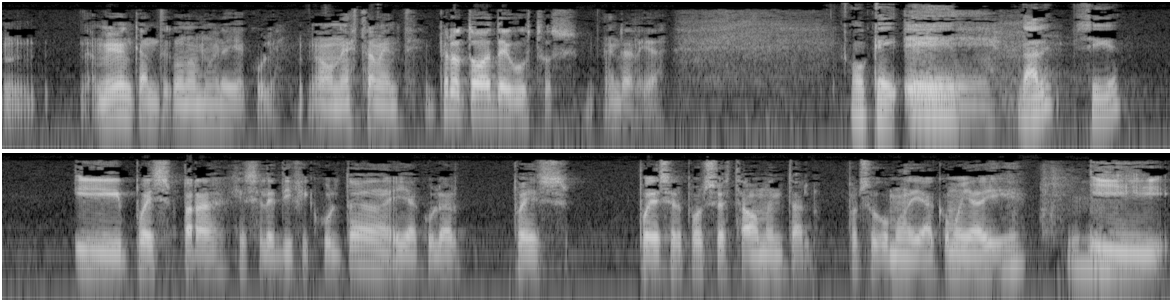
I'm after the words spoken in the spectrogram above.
a mí me encanta que una mujer eyacule, honestamente. Pero todo es de gustos, en realidad. Ok, eh, Eh, dale, sigue. Y pues para que se les dificulta eyacular, pues puede ser por su estado mental, por su comodidad, como ya dije. Y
